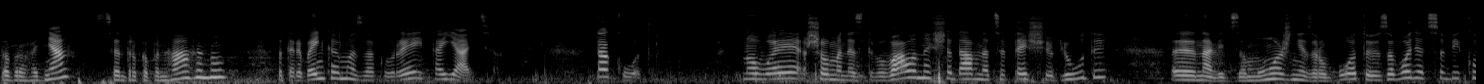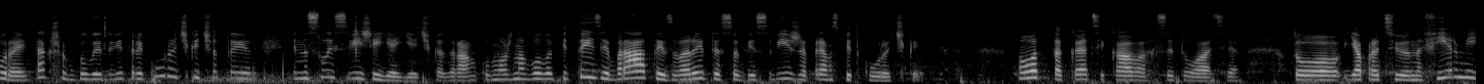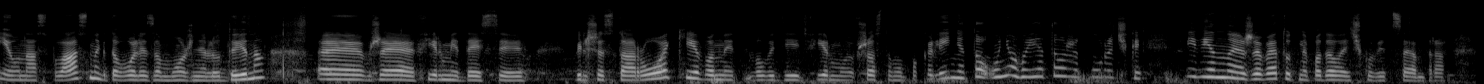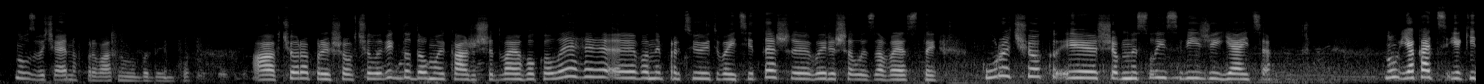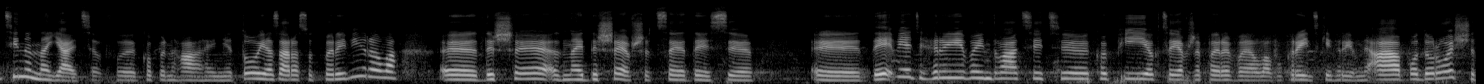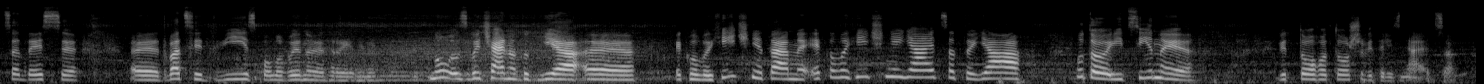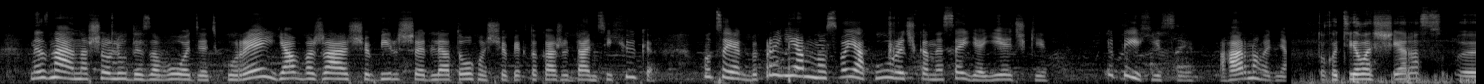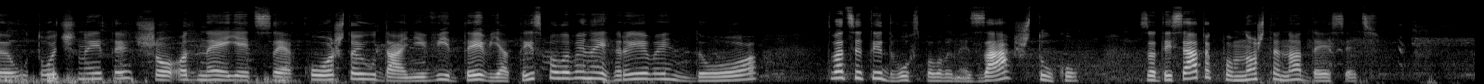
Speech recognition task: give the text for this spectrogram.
Доброго дня з центру Копенгагену. Потеребенькаємо за курей та яйця. Так от, нове, що мене здивувало нещодавно, це те, що люди, е, навіть заможні, з роботою, заводять собі курей. Так, щоб були 2-3 курочки, 4 і несли свіжі яєчка зранку. Можна було піти, зібрати, зварити собі свіже прямо з-під курочки. От така цікава ситуація то я працюю на фірмі, і у нас власник доволі заможня людина. Е, Вже фірмі десь е, більше ста років. Вони володіють фірмою в шостому поколінні. То у нього є теж курочки, і він е, живе тут неподалечку від центра. Ну, звичайно, в приватному будинку. А вчора прийшов чоловік додому і каже, що два його колеги вони працюють в ІТ, теж вирішили завести курочок, щоб несли свіжі яйця. Ну, яка, які ціни на яйця в Копенгагені, то я зараз от перевірила. Е, Деше, найдешевше це десь е, е, 9 гривень 20 е, копійок. Це я вже перевела в українські гривні. А подорожче це десь е, 22,5 гривні. Ну, звичайно, тут є е, екологічні та не екологічні яйця, то я ну то і ціни від того теж відрізняються. Не знаю на що люди заводять курей. Я вважаю, що більше для того, щоб, як то кажуть, данці хюке. Ну це якби приємно, своя курочка несе яєчки, і ти їх їси. Гарного дня. То хотіла ще раз е, уточнити, що одне яйце коштує у Данії від 9,5 гривень до 22,5 за штуку. За десяток помножте на 10.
